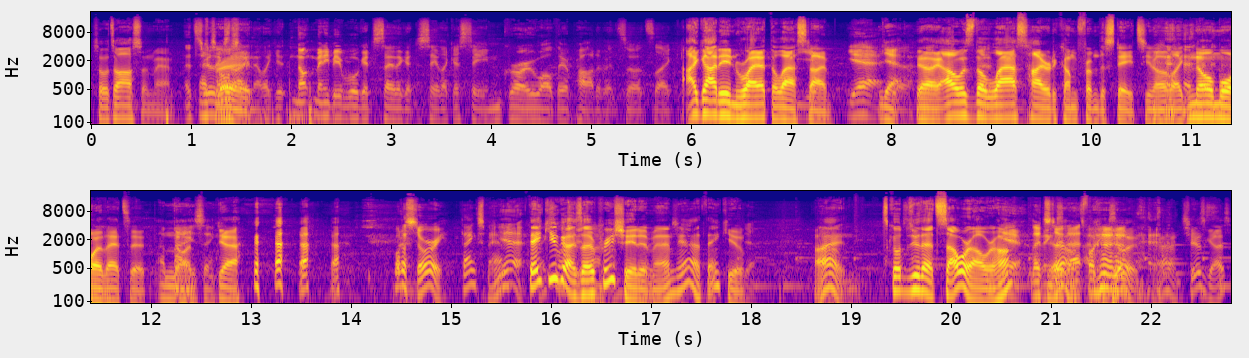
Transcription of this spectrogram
So it's awesome, man. It's That's really awesome. exciting. though. Like, it, not many people will get to say they get to see like a scene grow while they're part of it. So it's like I got in right at the last yeah, time. Yeah, Yeah. Yeah, I was the last hire to come from the states. You know, like no more. That's it. Done. Amazing. Yeah. What a story! Thanks, man. Yeah. thank you guys. I your time, appreciate it, Really man. Yeah, thank you. Yeah. All right, let's go to do that sour hour, huh? Yeah, Let's do that. Let's fucking do it. All right, cheers, guys.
